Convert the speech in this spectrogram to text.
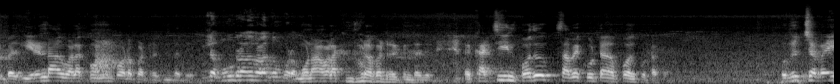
இப்போ இரண்டாவது வழக்கு ஒன்றும் போடப்பட்டிருக்கின்றது. இல்ல மூன்றாவது வழக்கம் போடும் மூணாவது வழக்கம் போடப்பட்டிருக்கின்றது. கட்சியின் பொது சபை கூட்டம் எப்போது கூட்டம். பொதுச்சபை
